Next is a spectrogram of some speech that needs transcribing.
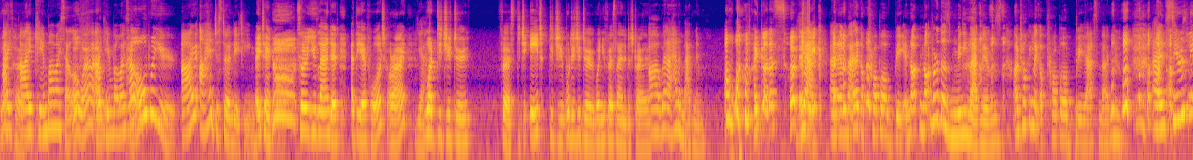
with I, her? I came by myself. oh wow! I came by myself. How old were you? I, I had just turned 18. 18. so you landed at the airport, all right? Yeah. What did you do first? Did you eat? Did you? What did you do when you first landed in Australia? Uh, well, I had a Magnum. oh, oh my god, that's so epic. Yeah, and, and like a proper big, and not not one of those mini magnums. I'm talking like a proper big ass magnum. and seriously,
